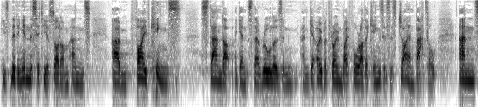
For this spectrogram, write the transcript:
He's living in the city of Sodom, and Um, five kings stand up against their rulers and, and get overthrown by four other kings. It's this giant battle. And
